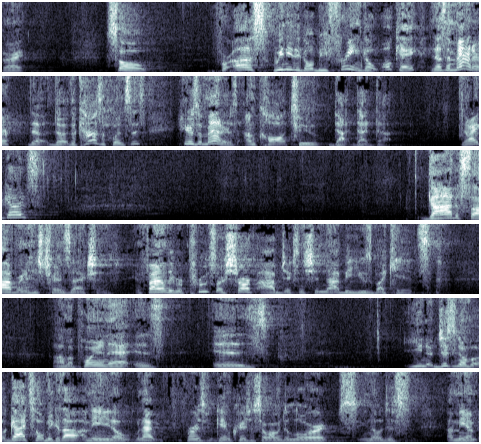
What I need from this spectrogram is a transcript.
All right? So for us, we need to go be free and go, okay, it doesn't matter the, the, the consequences. Here's what matters. I'm called to dot, dot, dot. All right, guys? God is sovereign in his transaction. And finally, reproofs are sharp objects and should not be used by kids. Um, my point in that is, is you know, just, you know, a guy told me, because I, I mean, you know, when I first became a Christian, so I went to the Lord, you know, just I mean, I'm,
